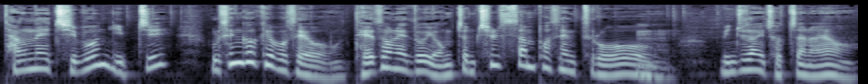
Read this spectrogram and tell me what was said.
당내 지분 입지 우리 생각해 보세요. 대선에도 0.73%로 음. 민주당이 졌잖아요.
